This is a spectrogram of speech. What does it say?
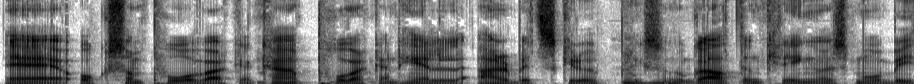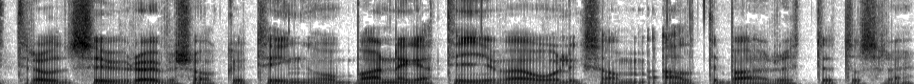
Eh, och som påverkar, kan påverka en hel arbetsgrupp. Liksom. Mhm. De går alltid omkring och är småbittra och sura över saker och ting och bara negativa och liksom allt är bara ruttet och sådär.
